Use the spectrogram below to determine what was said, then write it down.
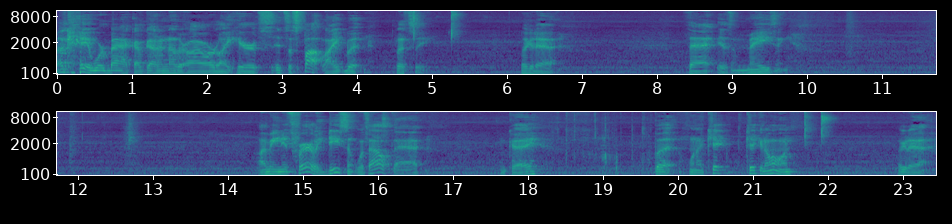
Okay, we're back. I've got another IR light here. It's it's a spotlight, but let's see. Look at that. That is amazing. I mean, it's fairly decent without that. Okay. But when I kick kick it on, look at that.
